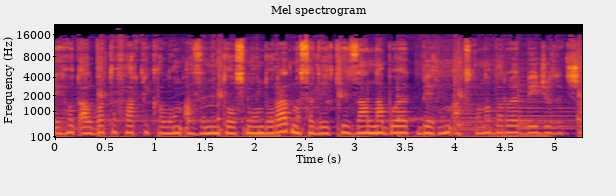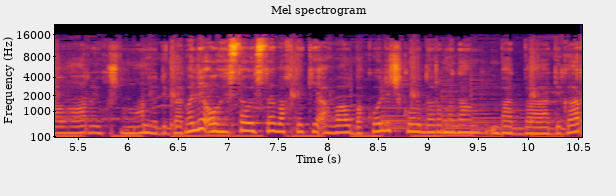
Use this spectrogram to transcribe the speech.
деҳот албатта фарқи калон аз замин то осмон дорад. Масъалае ки зан набояд берун аз хона барояд бе иҷозати шавҳар ё хушноманд ё дигар. Вале оҳиста оҳиста вақте ки аввал ба коллеҷ кор даромадам баъд ба дигар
